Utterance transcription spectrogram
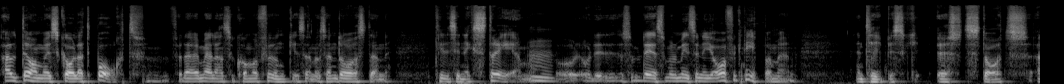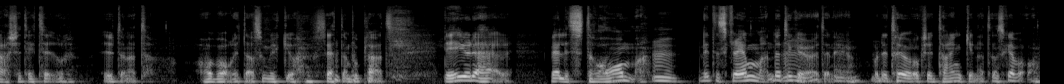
Allt det har man ju skalat bort för däremellan så kommer funkisen och sen dras den till sin extrem. Mm. Och, och det, som det som åtminstone jag förknippar med en, en typisk öststatsarkitektur utan att ha varit där så mycket och sett den på plats. Det är ju det här väldigt strama. Mm. Lite skrämmande tycker Mm. jag att den är. Mm. Och det tror jag också är tanken att den ska vara.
